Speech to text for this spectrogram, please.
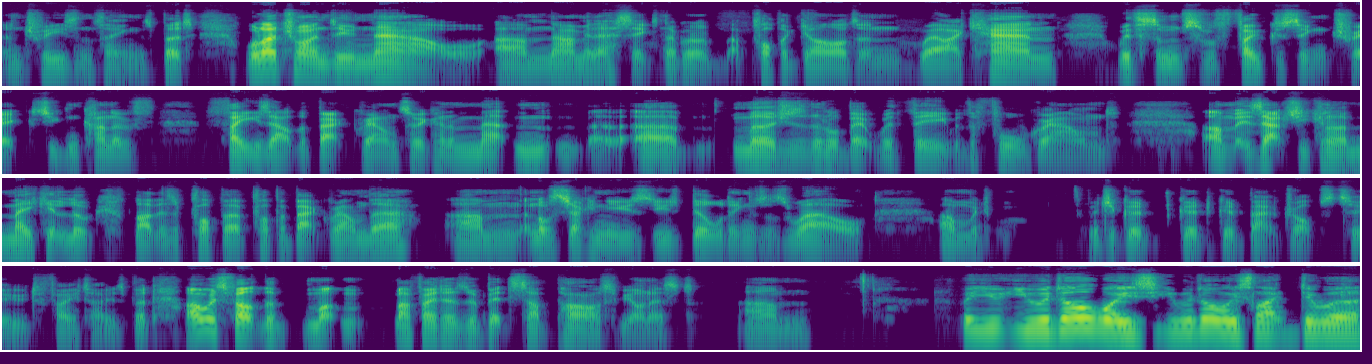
and trees and things. But what I try and do now, um, now I'm in Essex, and I've got a, a proper garden where I can, with some sort of focusing tricks, you can kind of phase out the background so it kind of me- m- uh, merges a little bit with the with the foreground. Um, is actually kind of make it look like there's a proper proper background there. Um, and obviously I can use use buildings as well, um, which which are good good good backdrops to to photos. But I always felt that my, my photos were a bit subpar, to be honest. Um, But you, you would always you would always like do a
